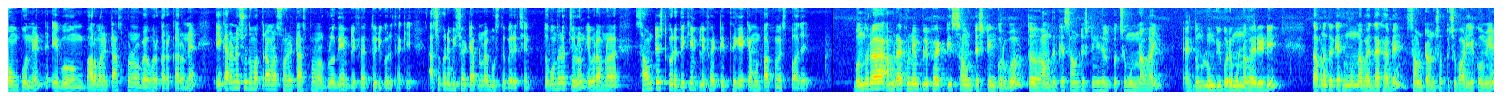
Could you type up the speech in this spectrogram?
কম্পোনেন্ট এবং ভালো মানের ট্রান্সফর্মার ব্যবহার করার কারণে। এই কারণে শুধুমাত্র আমরা সনি ট্রান্সফর্মারগুলো দিয়ে এমপ্লিফায়ার তৈরি করে থাকি। আশা করি বিষয়টি আপনারা বুঝতে পেরেছেন। তো বন্ধুরা চলুন, এবার আমরা সাউন্ড টেস্ট করে দেখি এমপ্লিফায়ারটির থেকে কেমন পারফরমেন্স পাওয়া যায়। বন্ধুরা, আমরা এখন এমপ্লিফায়ারটি সাউন্ড টেস্টিং করব। তো আমাদেরকে সাউন্ড টেস্টিংয়ে হেল্প করছে মুন্না ভাই। একদম লুঙ্গি পরে মুন্না ভাই রেডি তো আপনাদেরকে এখন মুন্না ভাই দেখাবে সাউন্ড টাউন সব কিছু বাড়িয়ে কমিয়ে।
